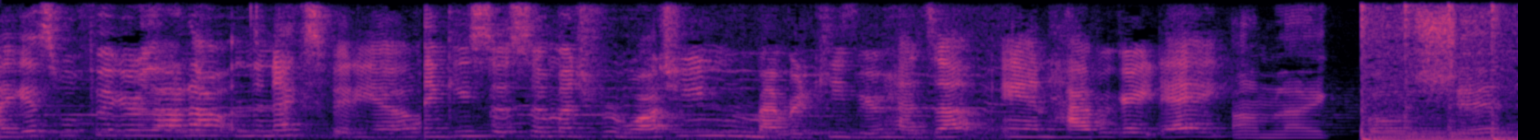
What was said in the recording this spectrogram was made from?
I guess we'll figure that out in the next video. Thank you so, so much for watching. Remember to keep your heads up and have a great day. I'm like, oh shit.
